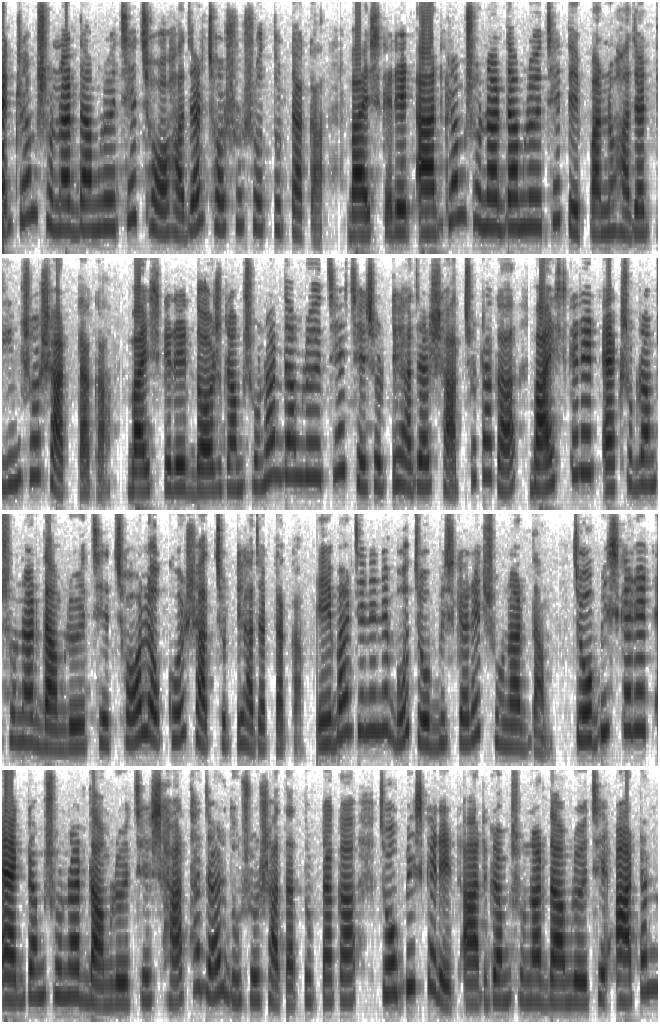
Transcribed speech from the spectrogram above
এক গ্রাম সোনার দাম রয়েছে ছ হাজার ছশো সত্তর টাকা। বাইশ ক্যারেট আট গ্রাম সোনার দাম রয়েছে তেপ্পান্ন হাজার তিনশো ষাট টাকা। বাইশ ক্যারেট দশ গ্রাম সোনার দাম রয়েছে ছেষট্টি হাজার সাতশো টাকা। বাইশ ক্যারেট একশো গ্রাম সোনার দাম রয়েছে ছ লক্ষ সাতষট্টি হাজার টাকা। এবার জেনে নেব চব্বিশ ক্যারেট সোনার দাম। চব্বিশ ক্যারেট এক গ্রাম সোনার দাম রয়েছে সাত হাজার দুশো সাতাত্তর টাকা। চব্বিশ ক্যারেট আট গ্রাম সোনার দাম রয়েছে আটান্ন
